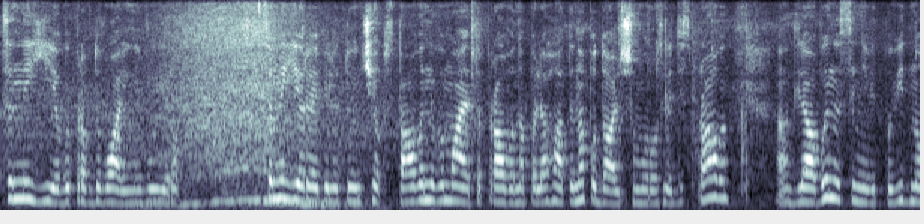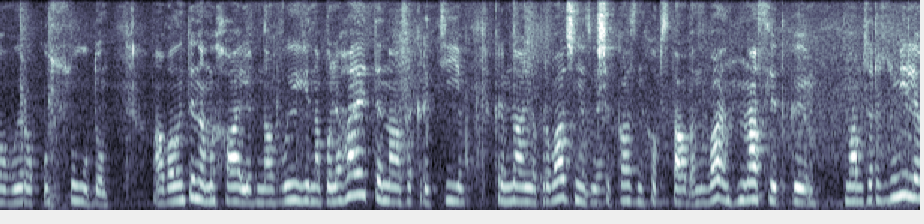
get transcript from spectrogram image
це не є виправдувальний вирок. Це не є реабілітуючі обставини. Ви маєте право наполягати на подальшому розгляді справи для винесення відповідного вироку суду. Валентина Михайлівна, ви наполягаєте на закритті кримінального провадження з вищевказаних обставин. Наслідки вам зрозумілі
